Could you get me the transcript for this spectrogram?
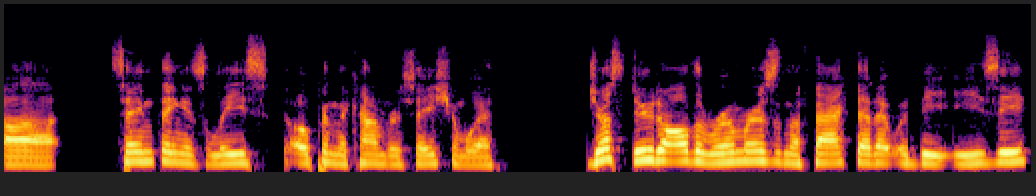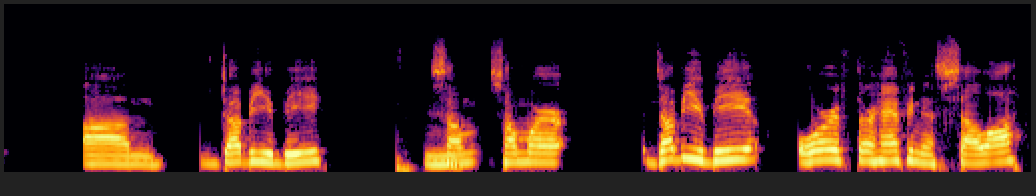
uh, same thing as Lee's opened the conversation with, just due to all the rumors and the fact that it would be easy. Um, WB, Mm. some somewhere, WB, or if they're having a sell off,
